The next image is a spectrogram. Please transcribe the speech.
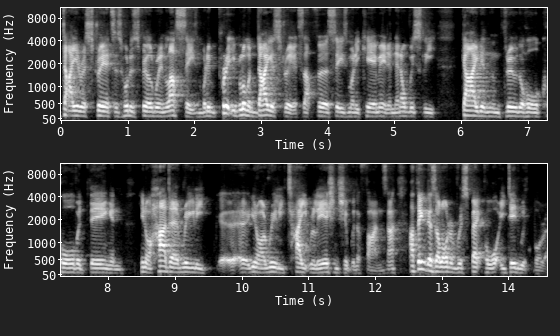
dire straits as Huddersfield were in last season, but in pretty blooming dire straits that first season when he came in, and then obviously guiding them through the whole COVID thing, and you know had a really uh, you know a really tight relationship with the fans. Now, I think there's a lot of respect for what he did with Boro.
